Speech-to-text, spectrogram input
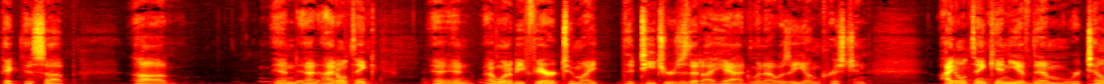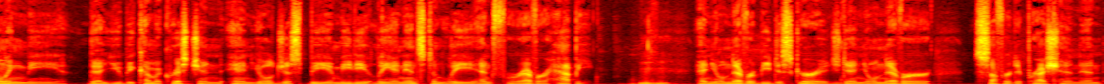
picked this up. Uh, and and I don't think, and, I want to be fair to my the teachers that I had when I was a young Christian. I don't think any of them were telling me that you become a Christian and you'll just be immediately and instantly and forever happy. Mm-hmm. And you'll never be discouraged and you'll never suffer depression. And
